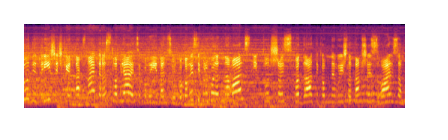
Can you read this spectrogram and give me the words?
люди трішечки так знаєте розслабляються, коли її танцюють. Бо коли всі приходять на вальс, і тут щось з квадратиком не вийшло, там щось з вальсом.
